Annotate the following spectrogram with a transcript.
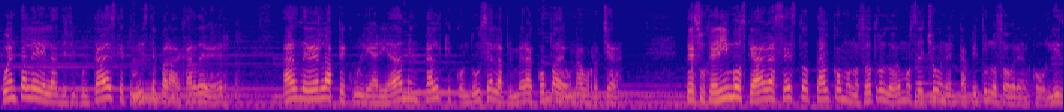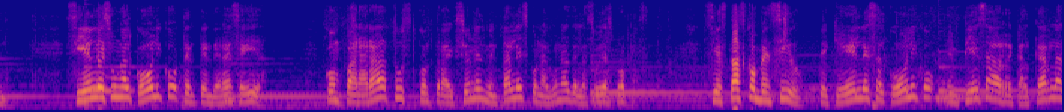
Cuéntale de las dificultades que tuviste para dejar de beber. Hazle ver la peculiaridad mental que conduce a la primera copa de una borrachera. Te sugerimos que hagas esto tal como nosotros lo hemos hecho en el capítulo sobre alcoholismo. Si él es un alcohólico, te entenderá enseguida. Comparará tus contradicciones mentales con algunas de las suyas propias. Si estás convencido de que él es alcohólico, empieza a recalcar la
